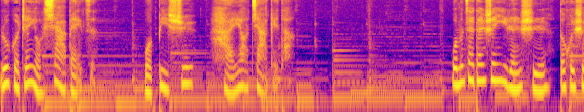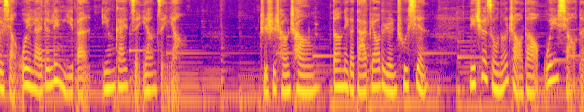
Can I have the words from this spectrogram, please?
如果真有下辈子，我必须还要嫁给他。我们在单身一人时，都会设想未来的另一半应该怎样怎样。只是常常，当那个达标的人出现，你却总能找到微小的、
